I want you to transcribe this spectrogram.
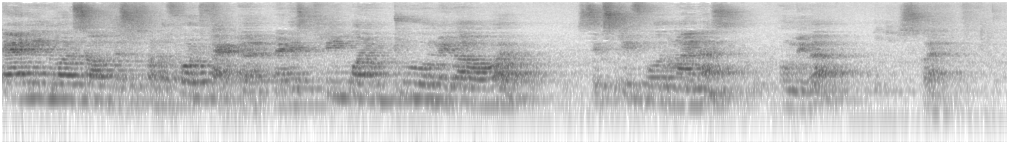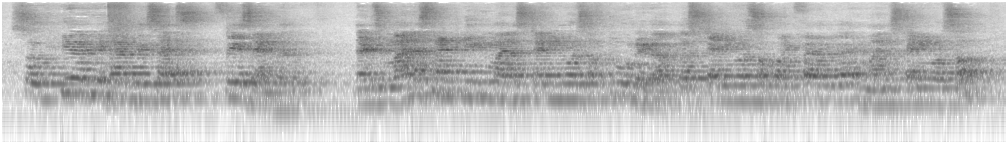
tan inverse of this is for the fourth factor that is 3.2 omega over 64 minus omega square. So here we have this as phase angle that is minus 90 degree minus tan inverse of 2 omega plus tan inverse of 0.5 omega and minus tan inverse of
